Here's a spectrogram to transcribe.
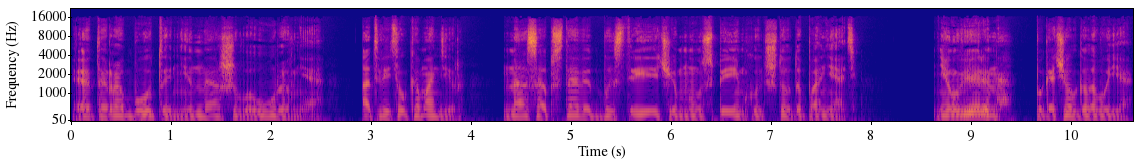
«Это работа не нашего уровня», — ответил командир. «Нас обставят быстрее, чем мы успеем хоть что-то понять. «Не уверен», — покачал головой я.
